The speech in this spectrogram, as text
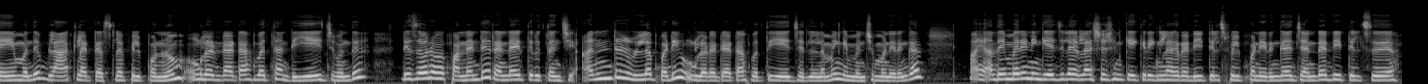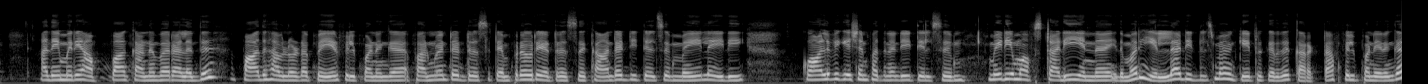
நேம் வந்து பிளாக் லெட்டர்ஸில் ஃபில் பண்ணணும். உங்களோட date of birth and age வந்து டிசம்பர் பன்னெண்டு ரெண்டாயிரத்தி இருபத்தஞ்சி. அன்று உள்ளபடி உங்களோட டேட் ஆஃப் பர்த் ஏஜ் எல்லாமே இங்கே மென்ஷன் பண்ணிடுங்க. அதே மாதிரி நீங்கள் ஏஜில் ரிலாக்ஸேஷன் கேட்குறீங்களாங்கிற டீட்டெயில்ஸ் ஃபில் பண்ணிடுங்க. ஜெண்டர் டீட்டெயில்ஸு அதே மாதிரி அப்பா கணவர் அல்லது பாதுகாவலோட பெயர் ஃபில் பண்ணுங்கள் permanent address temporary address contact details mail ID qualification பற்றின டீட்டெயில்ஸு மீடியம் ஆஃப் ஸ்டடி என்ன இது மாதிரி எல்லா டீட்டெயில்ஸுமே அவங்க கேட்டிருக்கிறது கரெக்டாக ஃபில் பண்ணிடுங்க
